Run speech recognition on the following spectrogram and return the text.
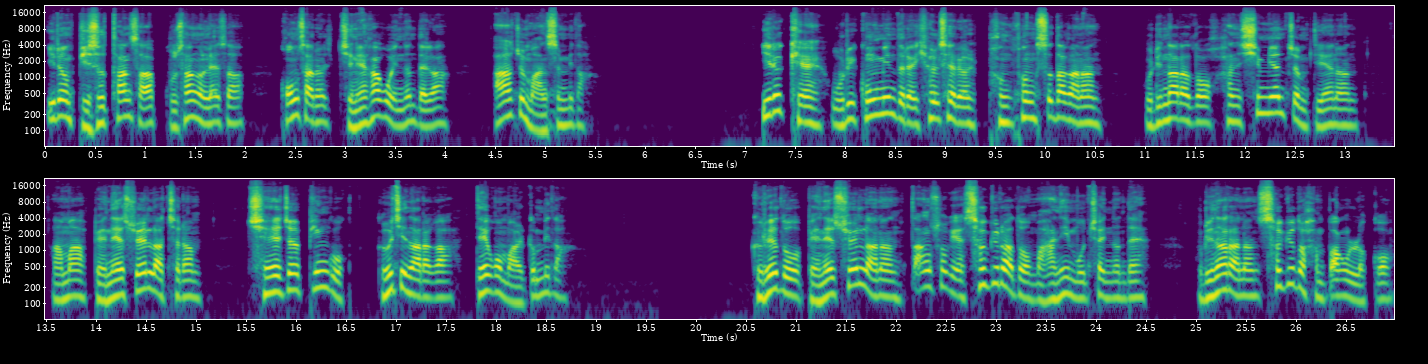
이런 비슷한 사업 구상을 해서 공사를 진행하고 있는 데가 아주 많습니다. 이렇게 우리 국민들의 혈세를 펑펑 쓰다가는 우리나라도 한 10년쯤 뒤에는 아마 베네수엘라처럼 최저 빈국 거지 나라가 되고 말 겁니다. 그래도 베네수엘라는 땅 속에 석유라도 많이 묻혀 있는데 우리나라는 석유도 한 방울 없고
